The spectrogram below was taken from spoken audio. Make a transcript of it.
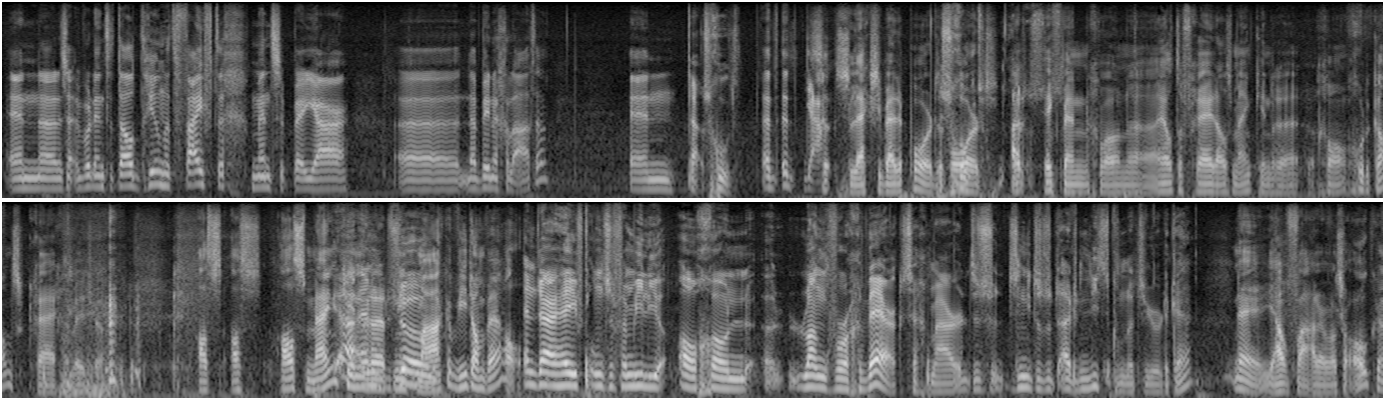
En eh, er, zijn, er worden in totaal 350 mensen per jaar eh, naar binnen gelaten. En Ja, is goed. Het, het, ja, Se- selectie bij de poort, dat goed. hoort. Ja, Ik ben gewoon eh, heel tevreden als mijn kinderen gewoon goede kans krijgen, weet je wel. Als, als, als mijn Ja, kinderen en het niet maken, wie dan wel? En daar heeft onze familie al gewoon eh, lang voor gewerkt, zeg maar. Dus het is niet dat het uit het niets komt natuurlijk, hè? Nee, jouw vader was ook eh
